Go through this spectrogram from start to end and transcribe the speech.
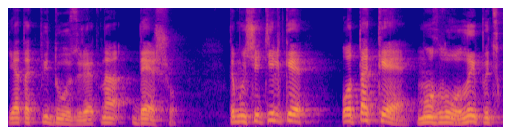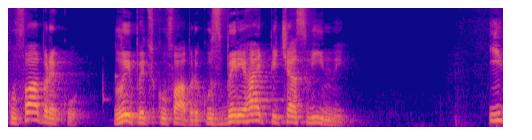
Я так підозрюю, як на дешо. Тому що тільки отаке могло Липецьку фабрику, Липецьку фабрику зберігати під час війни. І.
